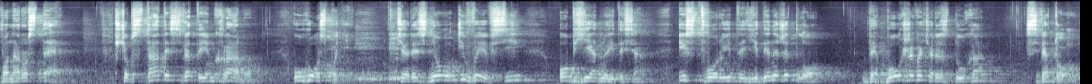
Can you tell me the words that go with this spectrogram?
вона росте, щоб стати святим храмом у Господі. Через нього і ви всі об'єднуєтеся і створюєте єдине житло, де Бог живе через Духа святого.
